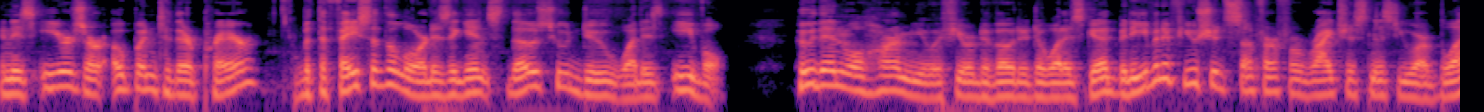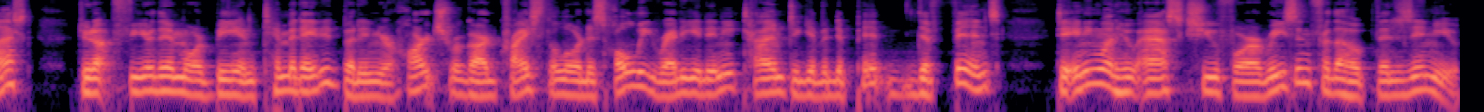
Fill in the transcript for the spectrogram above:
and his ears are open to their prayer. But the face of the Lord is against those who do what is evil. Who then will harm you if you are devoted to what is good? But even if you should suffer for righteousness, you are blessed. Do not fear them or be intimidated, but in your hearts regard Christ the Lord as holy ready at any time to give a defense to anyone who asks you for a reason for the hope that is in you.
